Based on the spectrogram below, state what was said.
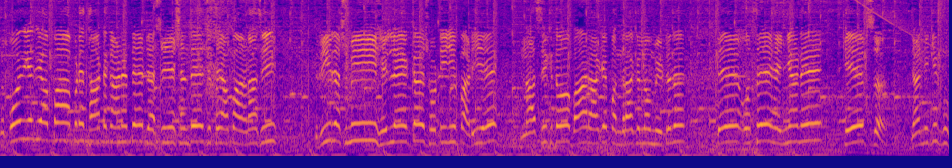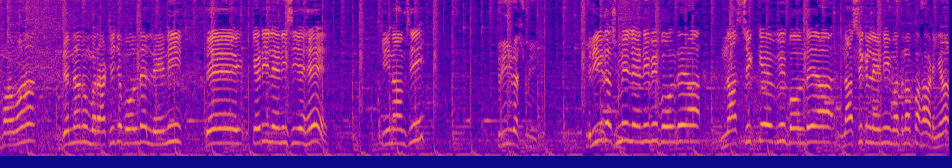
ਤੇ ਪਹੁੰਚ ਗਏ ਜੀ ਆਪਾਂ ਆਪਣੇ ਥਾਂ ਟਿਕਾਣੇ ਤੇ ਡੈਸਟੀਨੇਸ਼ਨ ਤੇ, ਜਿੱਥੇ ਆਪਾਂ ਆਣਾ ਸੀ। ਤ੍ਰੀ ਰਸ਼ਮੀ ਹਿੱਲ ਇੱਕ ਛੋਟੀ ਜਿਹੀ ਪਹਾੜੀ ਹੈ ਨਾਸਿਕ ਤੋਂ ਬਾਹਰ ਆ ਕੇ 15 ਕਿਲੋਮੀਟਰ ਤੇ ਉੱਥੇ ਹੈਗੀਆਂ ਨੇ ਕੇਵਸ ਯਾਨੀ ਕਿ ਗੁਫਾਵਾਂ ਜਿਨ੍ਹਾਂ ਨੂੰ ਮਰਾਠੀ 'ਚ ਬੋਲਦੇ ਲੈਣੀ ਤੇ ਕਿਹੜੀ ਲੈਣੀ ਸੀ ਇਹ? ਕੀ ਨਾਮ ਸੀ? ਤ੍ਰੀ ਰਸ਼ਮੀ ਤ੍ਰੀ ਰਸ਼ਮੀ ਲੈਣੀ ਵੀ ਬੋਲਦੇ ਆ ਨਾਸਿਕ ਕੇ ਵੀ ਬੋਲਦੇ ਆ। ਨਾਸਿਕ ਲੈਣੀ ਮਤਲਬ ਪਹਾੜੀਆਂ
